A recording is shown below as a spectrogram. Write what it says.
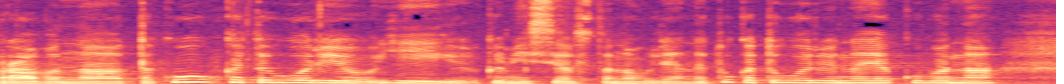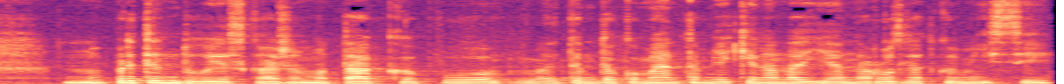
право на таку категорію, їй комісія встановлює не ту категорію, на яку вона ну, претендує, скажімо так, по тим документам, які надає на розгляд комісії,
